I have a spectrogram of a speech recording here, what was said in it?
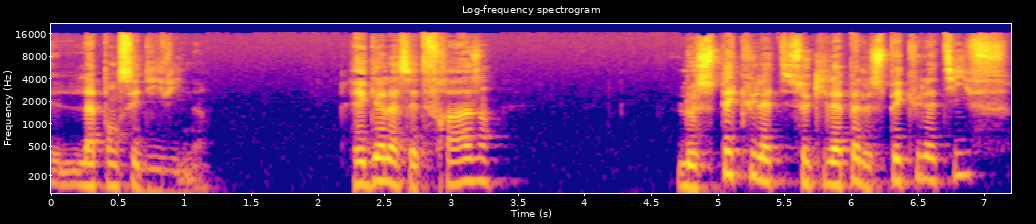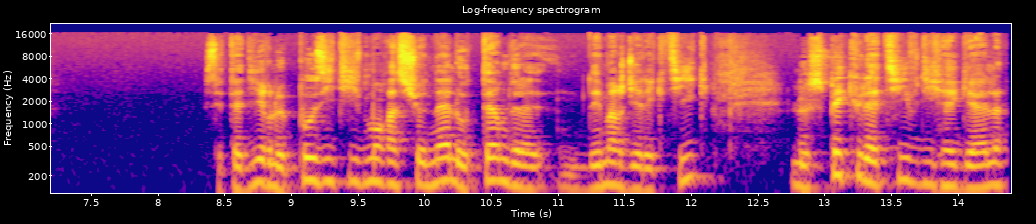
la pensée divine. Hegel a cette phrase le ce qu'il appelle le spéculatif, c'est-à-dire le positivement rationnel au terme de la démarche dialectique, le spéculatif, dit Hegel,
